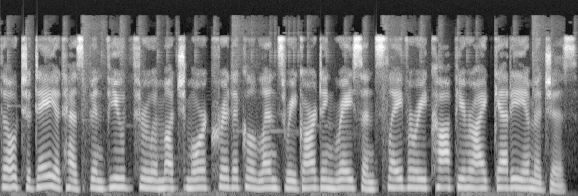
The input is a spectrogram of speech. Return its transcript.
though today it has been viewed through a much more critical lens regarding race and slavery copyright Getty Images.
